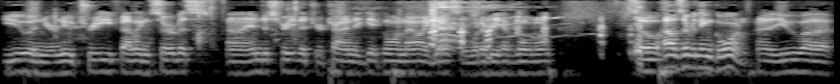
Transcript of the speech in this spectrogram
you and your new tree felling service uh, industry that you're trying to get going now, I guess, or whatever you have going on. So how's everything going? Uh, you, uh,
